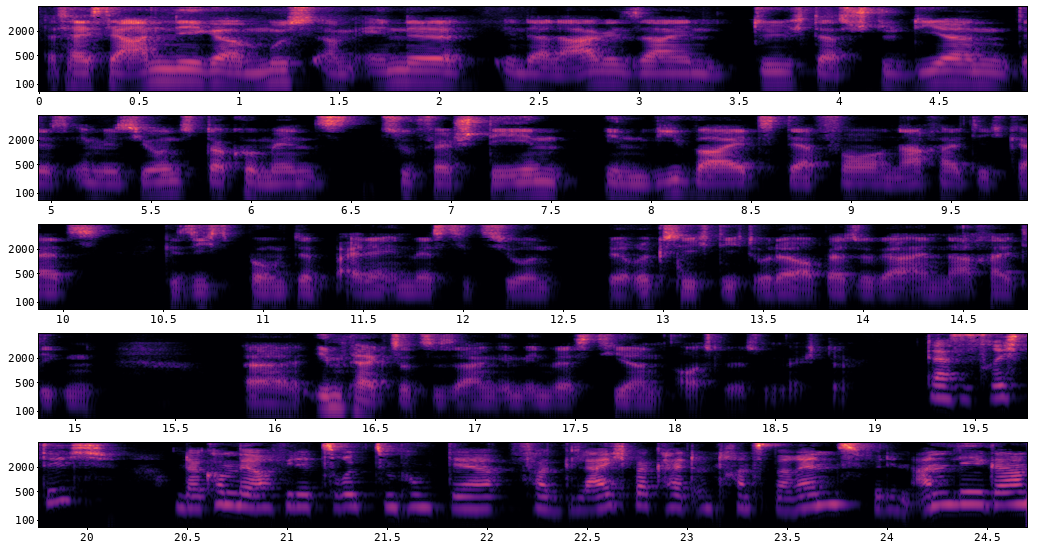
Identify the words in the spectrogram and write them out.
Das heißt, der Anleger muss am Ende in der Lage sein, durch das Studieren des Emissionsdokuments zu verstehen, inwieweit der Fonds Nachhaltigkeitsgesichtspunkte bei der Investition berücksichtigt oder ob er sogar einen nachhaltigen äh, Impact sozusagen im Investieren auslösen möchte. Das ist richtig. Und da kommen wir auch wieder zurück zum Punkt der Vergleichbarkeit und Transparenz für den Anleger,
